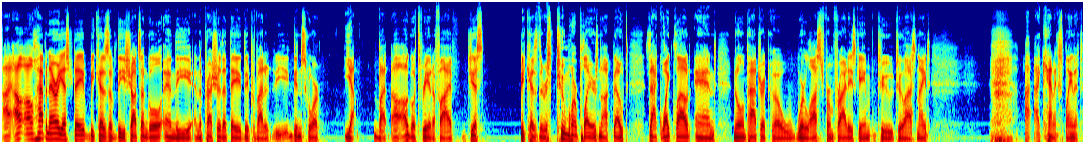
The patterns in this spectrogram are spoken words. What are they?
I, I'll, I'll have an error yesterday because of the shots on goal and the and the pressure that they they provided. Didn't score, yeah, but I'll, I'll go three out of five just because there was two more players knocked out. Zach Whitecloud and Nolan Patrick uh, were lost from Friday's game to to last night. I, I can't explain it.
